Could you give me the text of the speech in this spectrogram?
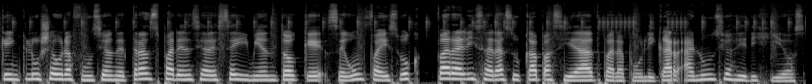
que incluye una función de transparencia de seguimiento que, según Facebook, paralizará su capacidad para publicar anuncios dirigidos.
